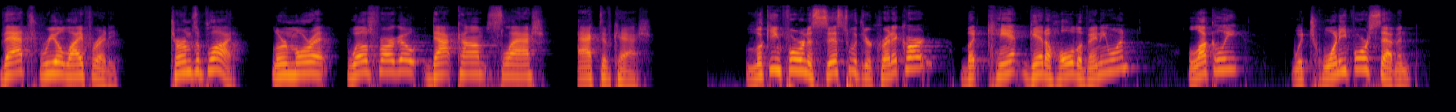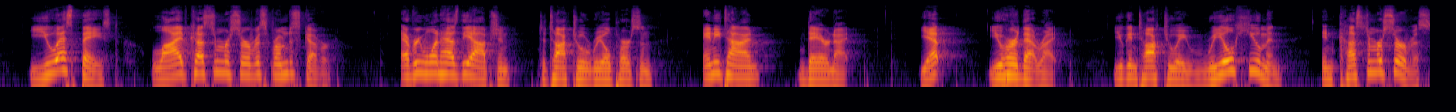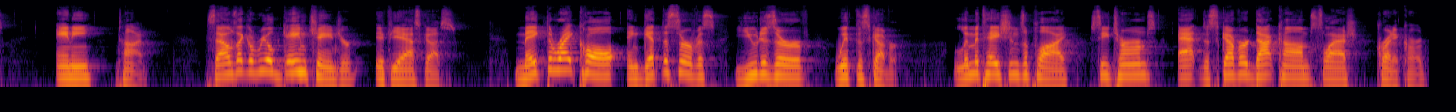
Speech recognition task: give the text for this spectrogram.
That's real life ready. Terms apply. Learn more at wellsfargo.com slash activecash. Looking for an assist with your credit card, but can't get a hold of anyone? Luckily, with 24-7 US-based live customer service from Discover, everyone has the option to talk to a real person anytime, day or night. Yep, you heard that right. You can talk to a real human in customer service any time. Sounds like a real game changer if you ask us. Make the right call and get the service you deserve with Discover. Limitations apply. See terms at discover.com slash credit card.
